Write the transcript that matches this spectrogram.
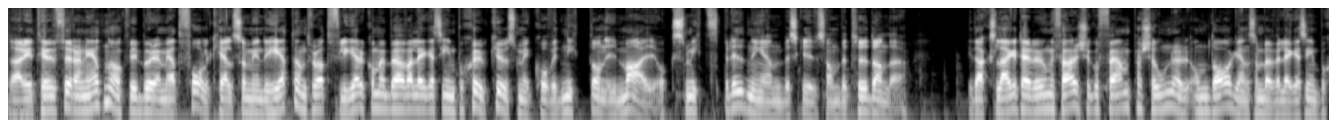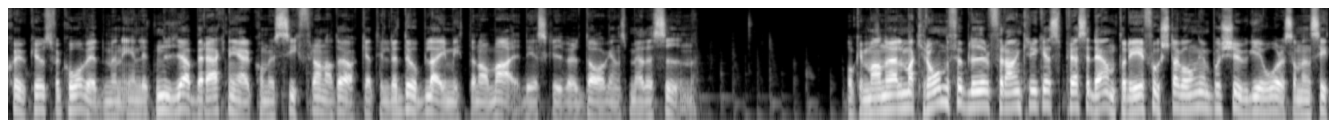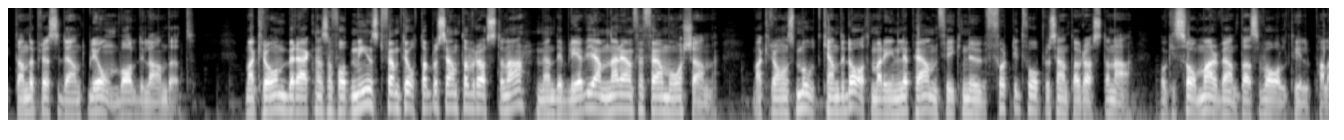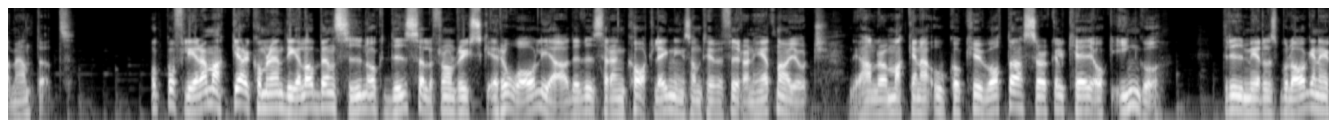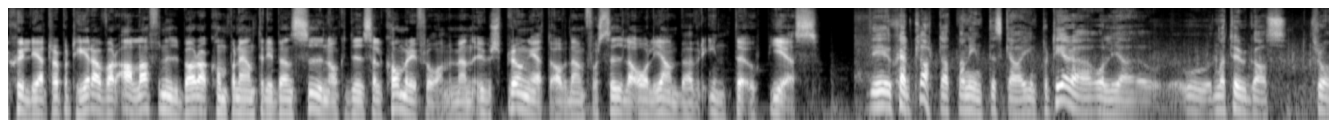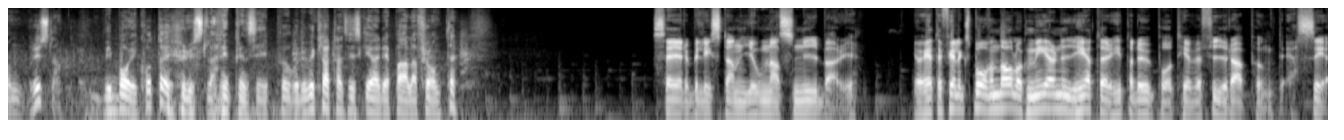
Det här är TV4-nyheterna och vi börjar med att Folkhälsomyndigheten tror att fler kommer behöva läggas in på sjukhus med covid-19 i maj och smittspridningen beskrivs som betydande. I dagsläget är det ungefär 25 personer om dagen som behöver läggas in på sjukhus för covid men enligt nya beräkningar kommer siffran att öka till det dubbla i mitten av maj, det skriver Dagens Medicin. Och Emmanuel Macron förblir Frankrikes president och det är första gången på 20 år som en sittande president blir omvald i landet. Macron beräknas ha fått minst 58% av rösterna, men det blev jämnare än för fem år sedan. Macrons motkandidat Marine Le Pen fick nu 42% av rösterna och i sommar väntas val till parlamentet. Och på flera mackar kommer en del av bensin och diesel från rysk råolja. Det visar en kartläggning som TV4 Nyheterna har gjort. Det handlar om mackarna OKQ8, Circle K och Ingo. Drivmedelsbolagen är skyldiga att rapportera var alla förnybara komponenter i bensin och diesel kommer ifrån, men ursprunget av den fossila oljan behöver inte uppges. Det är självklart att man inte ska importera olja och naturgas från Ryssland. Vi bojkottar ju Ryssland i princip och det är väl klart att vi ska göra det på alla fronter. Säger bilisten Jonas Nyberg. Jag heter Felix Bovendal och mer nyheter hittar du på tv4.se.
